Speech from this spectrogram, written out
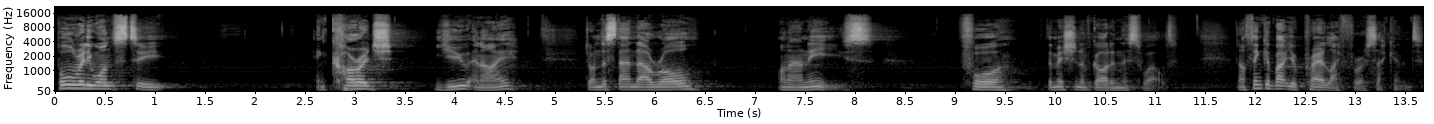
Paul really wants to encourage you and I to understand our role on our knees for the mission of God in this world. Now, think about your prayer life for a second.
